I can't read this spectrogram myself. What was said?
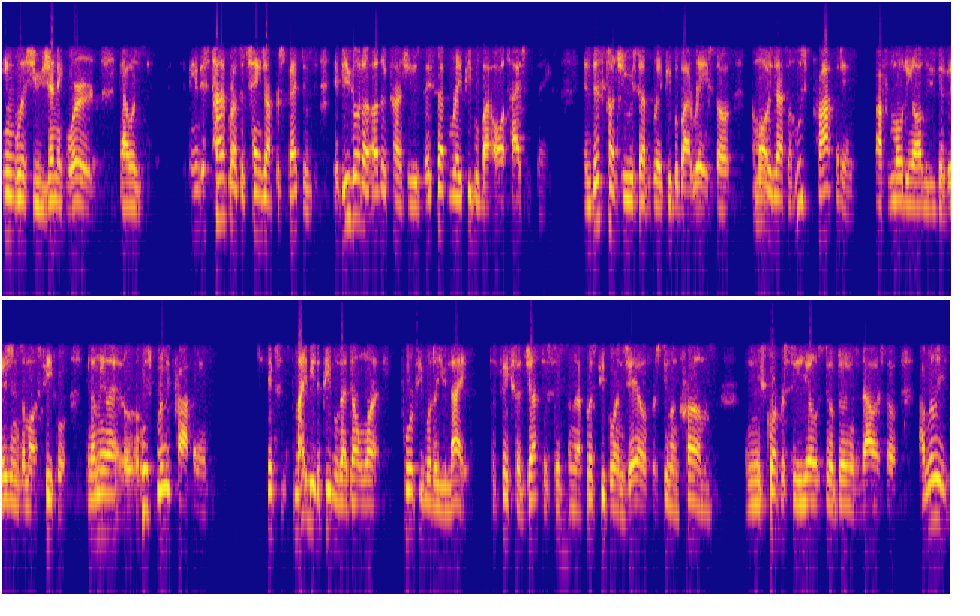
English eugenic word that was. I mean, it's time for us to change our perspectives. If you go to other countries, they separate people by all types of things. In this country, we separate people by race. So I'm always asking, who's profiting by promoting all these divisions amongst people? You know what I mean? Like, who's really profiting? It might be the people that don't want poor people to unite to fix a justice system that puts people in jail for stealing crumbs, and these corporate CEOs steal billions of dollars. So I really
